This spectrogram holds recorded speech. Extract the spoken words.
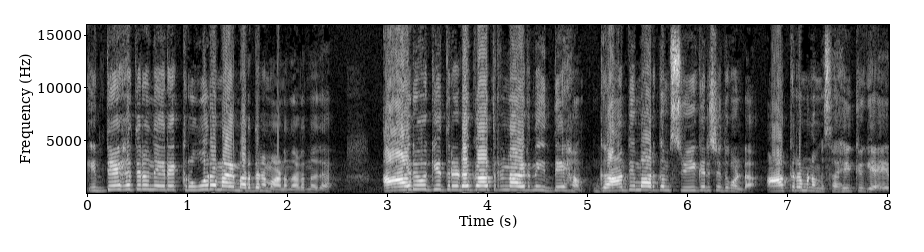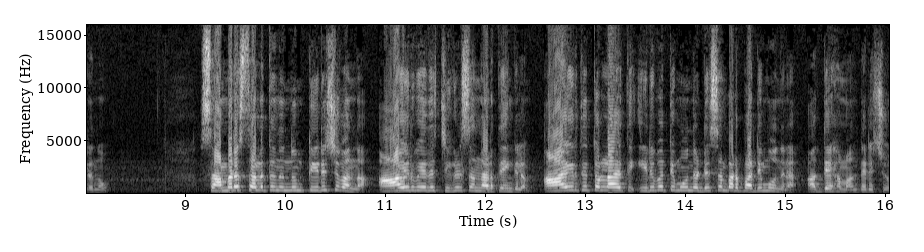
ഇദ്ദേഹത്തിനു നേരെ ക്രൂരമായ മർദ്ദനമാണ് നടന്നത്. ആരോഗ്യ ദൃഢഗാത്രനായിരുന്ന ഇദ്ദേഹം ഗാന്ധിമാർഗം സ്വീകരിച്ചതുകൊണ്ട് ആക്രമണം സഹിക്കുകയായിരുന്നു. സമരസ്ഥലത്ത് നിന്നും തിരിച്ചു വന്ന് ആയുർവേദ ചികിത്സ നടത്തിയെങ്കിലും ആയിരത്തി തൊള്ളായിരത്തി ഇരുപത്തിമൂന്ന് ഡിസംബർ പതിമൂന്നിന് അദ്ദേഹം അന്തരിച്ചു.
